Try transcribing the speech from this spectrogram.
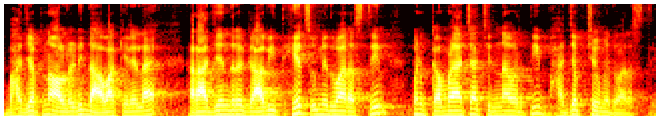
भाजपनं ऑलरेडी दावा केलेला आहे. राजेंद्र गावित हेच उमेदवार असतील पण कमळाच्या चिन्हावरती भाजपचे उमेदवार असतील.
